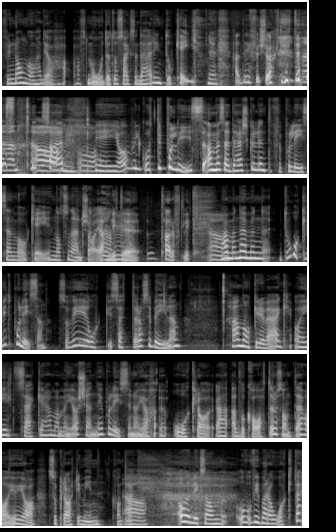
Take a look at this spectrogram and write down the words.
för någon gång hade jag ha- haft modet och sagt att det här är inte okej. Nej. Hade jag försökt lite Nej, men, så ja. här, Åh. eh, jag vill gå till polis. Ja, men så här, det här skulle inte för polisen vara okej. Något sånt där sa jag, Mm. lite tarvligt. Ja. Han bara, nej men då åker vi till polisen. Så vi åker, sätter oss i bilen. Han åker iväg och är helt säker. Han bara, men jag känner ju polisen och jag, åklar, advokater och sånt. Det har ju jag såklart i min kontakt. Ja. Och, liksom, och vi bara åkte.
